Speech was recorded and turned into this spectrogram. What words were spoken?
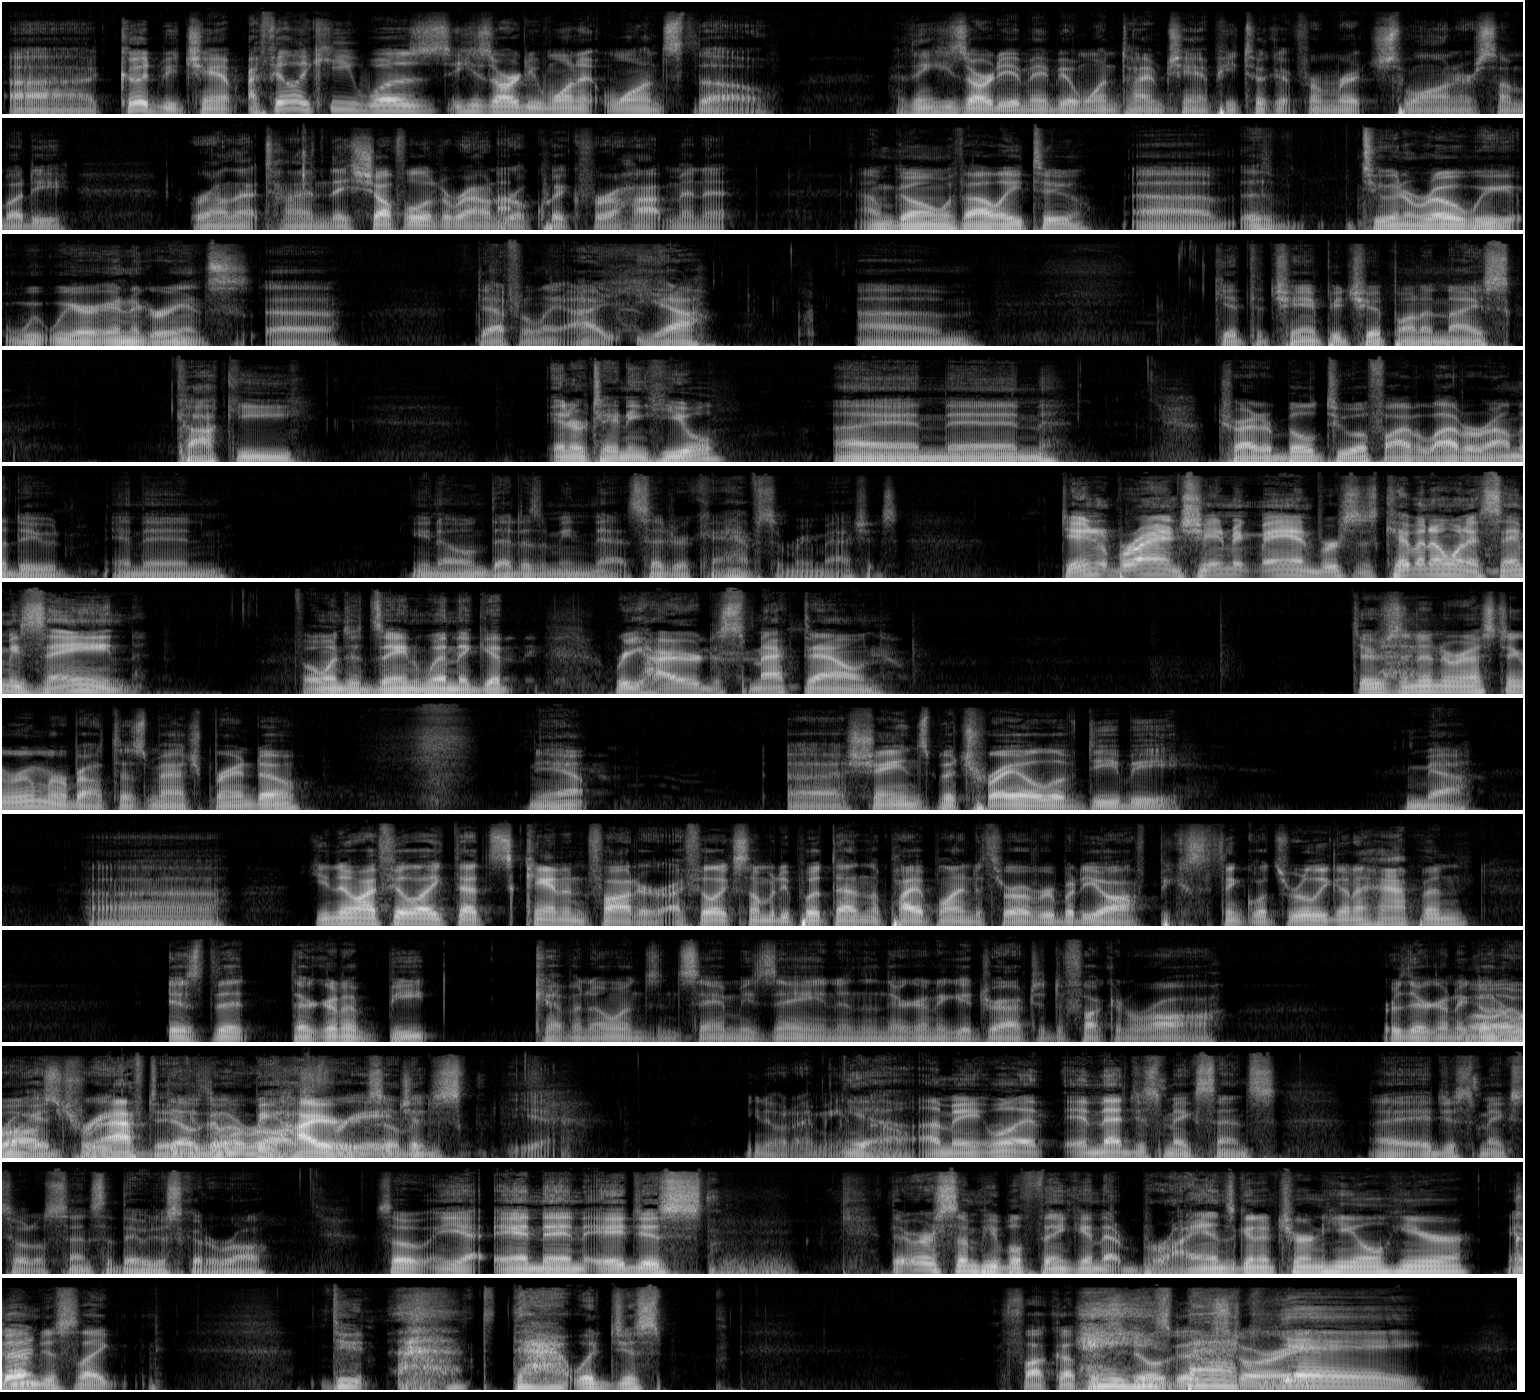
uh, could be champ. I feel like he was. He's already won it once though. I think he's already maybe a one-time champ. He took it from Rich Swann or somebody around that time. They shuffled it around real quick for a hot minute. I'm going with Ali too. Uh, two in a row. We we, we are in agreement. Uh, definitely. I yeah. Um, get the championship on a nice, cocky, entertaining heel, and then try to build 205 alive around the dude, and then. You know that doesn't mean that Cedric can't have some rematches. Daniel Bryan, Shane McMahon versus Kevin Owens and Sami Zayn. If Owens and Zayn win, they get rehired to SmackDown. There's an interesting rumor about this match, Brando. Yeah, Uh, Shane's betrayal of DB. yeah. Uh, you know, I feel like that's cannon fodder. I feel like somebody put that in the pipeline to throw everybody off because I think what's really going to happen is that they're going to beat Kevin Owens and Sami Zayn, and then they're going to get drafted to fucking Raw, or they're going to Well, go to Raw. get drafted 'cause they won't be hired, so they just- yeah, you know what I mean. Yeah, though. I mean, well, and- that just makes sense. Uh, it just makes total sense that they would just go to Raw. So yeah, and then it just there are some people thinking that Bryan's gonna turn heel here, and I'm just like, dude, that would just fuck up hey, his feel good back, story. yay.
